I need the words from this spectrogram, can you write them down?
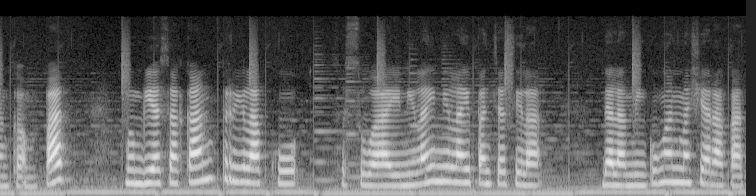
Yang keempat, membiasakan perilaku sesuai nilai-nilai Pancasila dalam lingkungan masyarakat.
